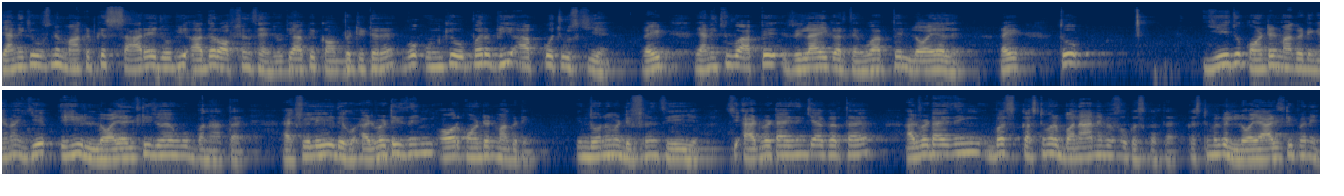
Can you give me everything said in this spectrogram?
यानी कि उसने मार्केट के सारे जो भी अदर ऑप्शंस हैं जो कि आपके कॉम्पिटिटर है वो उनके ऊपर भी आपको चूज़ किए हैं राइट यानी कि वो आप पे रिलाई करते हैं वो आप पे लॉयल है राइट तो ये जो कंटेंट मार्केटिंग है ना, ये यही लॉयल्टी जो है वो बनाता है। एक्चुअली देखो एडवर्टाइजिंग और कंटेंट मार्केटिंग इन दोनों में डिफरेंस यही है कि एडवर्टाइजिंग क्या करता है? एडवर्टाइजिंग बस कस्टमर बनाने पे फोकस करता है। कस्टमर की लॉयल्टी पे नहीं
